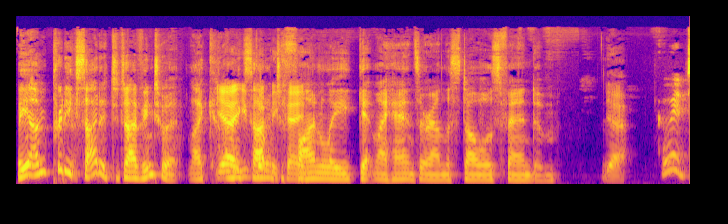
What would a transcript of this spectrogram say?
But yeah, I'm pretty excited to dive into it. Like, Yeah, I'm excited to keen. finally get my hands around the Star Wars fandom. Yeah, Good.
